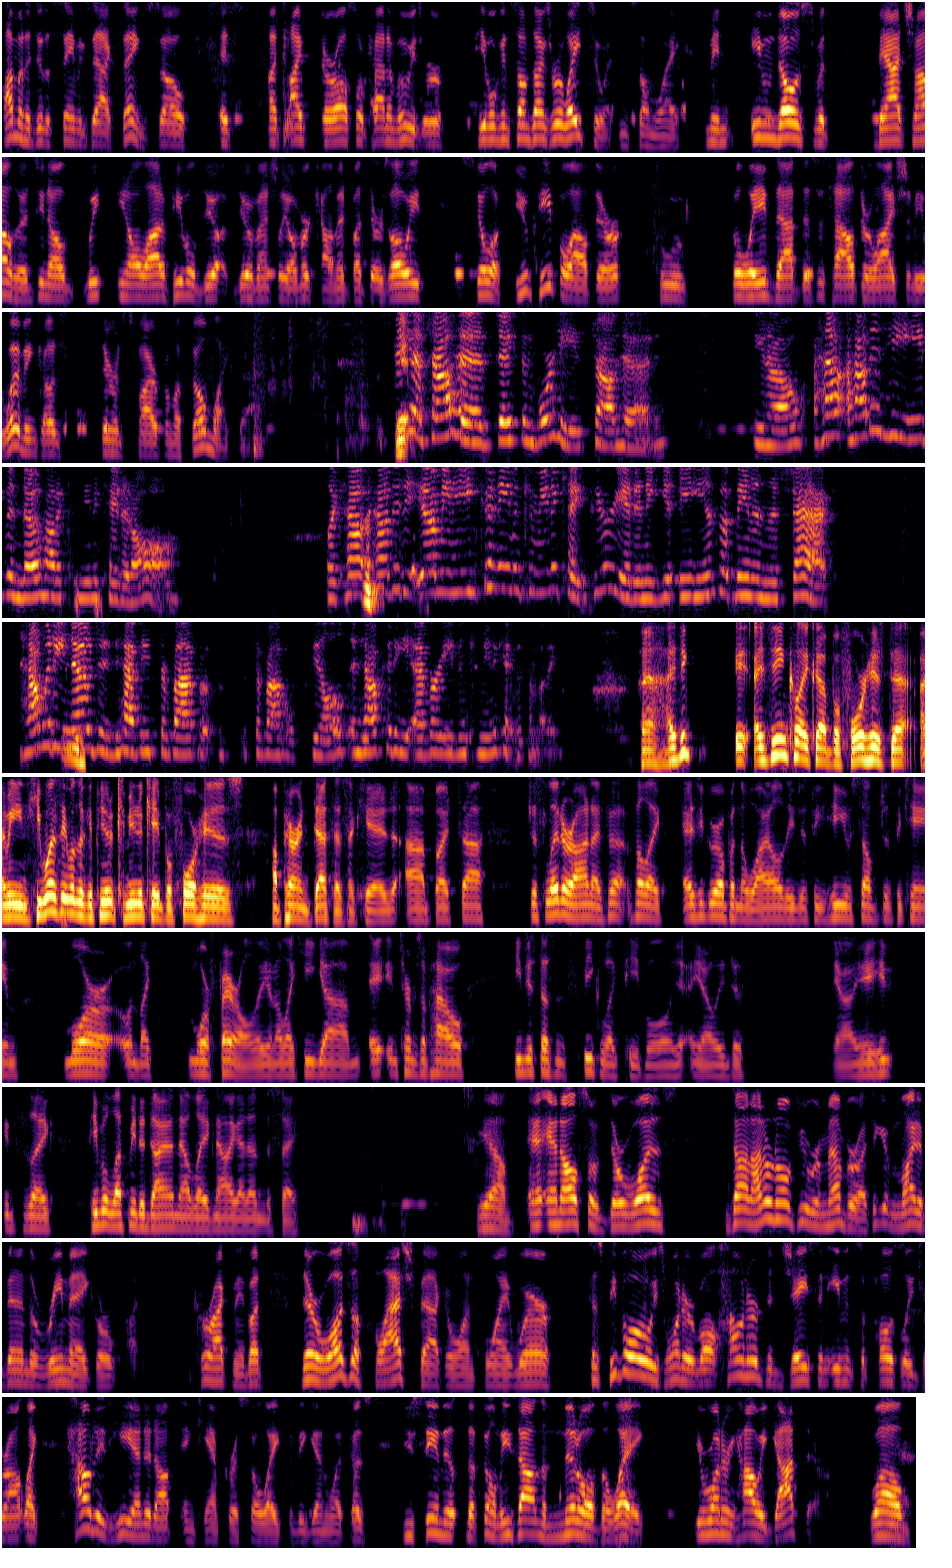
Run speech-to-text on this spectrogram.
i'm going to do the same exact thing. So it's a type there are also kind of movies where people can sometimes relate to it in some way. I mean even those with bad childhoods you know we you know a lot of people do do eventually overcome it but there's always still a few people out there who believe that this is how their lives should be living because they're inspired from a film like that. Speaking yeah. of childhoods jason Voorhees' childhood you know how how did he even know how to communicate at all like how how did he i mean he couldn't even communicate period and he he ends up being in the shack how would he know to have these survival survival skills, and how could he ever even communicate with somebody? Uh, I think I think like uh, before his death. I mean, he was able to commun- communicate before his apparent death as a kid, uh, but uh, just later on, I felt, felt like as he grew up in the wild, he just be, he himself just became more like more feral. You know, like he um, in terms of how he just doesn't speak like people. You know, he just you know he, he it's like people left me to die on that lake. Now I got nothing to say. Yeah, and, and also there was Don. I don't know if you remember. I think it might have been in the remake, or uh, correct me, but there was a flashback at one point where because people always wonder, well, how on earth did Jason even supposedly drown? Like, how did he ended up in Camp Crystal Lake to begin with? Because you see in the, the film, he's out in the middle of the lake. You're wondering how he got there. Well, yeah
